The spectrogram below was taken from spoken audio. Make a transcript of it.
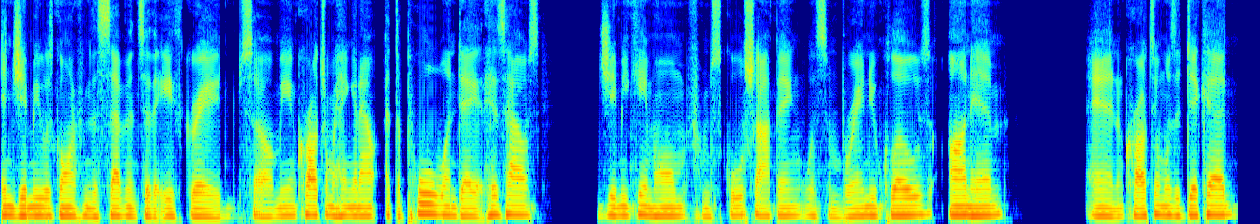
and jimmy was going from the seventh to the eighth grade. So me and carlton were hanging out at the pool one day at his house. Jimmy came home from school shopping with some brand new clothes on him and carlton was a dickhead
